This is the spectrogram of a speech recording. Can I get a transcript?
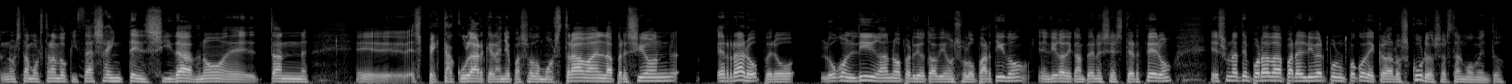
no está mostrando quizá esa intensidad ¿no? Eh, tan eh, espectacular que el año pasado mostraba en la presión. Es raro, pero Luego en Liga no ha perdido todavía un solo partido. En Liga de Campeones es tercero. Es una temporada para el Liverpool un poco de claroscuros hasta el momento.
